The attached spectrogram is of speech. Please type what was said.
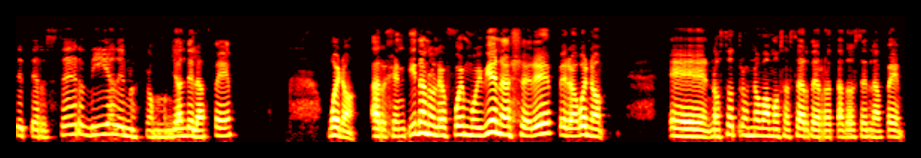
este tercer día de nuestro Mundial de la Fe. Bueno, Argentina no le fue muy bien ayer, ¿eh? pero bueno, eh, nosotros no vamos a ser derrotados en la fe.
